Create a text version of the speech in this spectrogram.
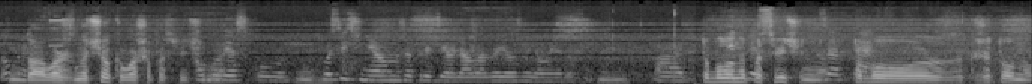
Добре? Да, ваш значок и ваше посвідчення. Обов'язково. Посвідчення я вам вже пред'являла, ви ознайомилися. А, То було не підпис посвідчення, за то те- було з жетону,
